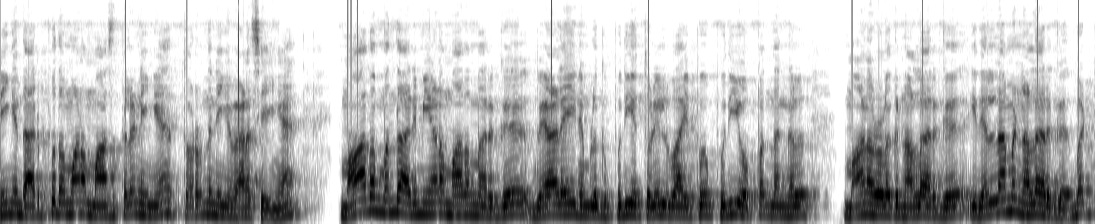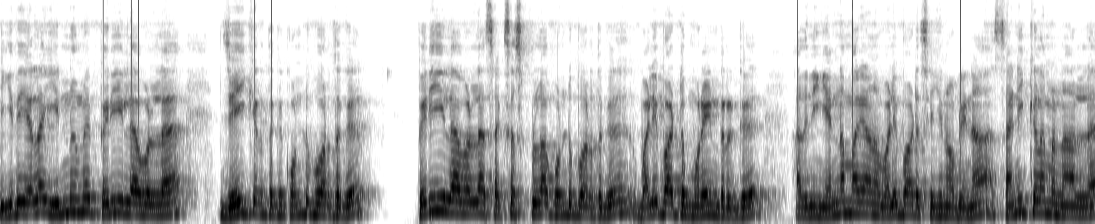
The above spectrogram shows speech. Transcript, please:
நீங்கள் இந்த அற்புதமான மாதத்தில் நீங்கள் தொடர்ந்து நீங்கள் வேலை செய்யுங்க. மாதம் வந்து அருமையான மாதமாக இருக்குது வேலை நம்மளுக்கு புதிய தொழில் வாய்ப்பு புதிய ஒப்பந்தங்கள் மாணவர்களுக்கு நல்லா இருக்குது இது எல்லாமே நல்லா இருக்குது பட் இதையெல்லாம் இன்னுமே பெரிய லெவலில் ஜெயிக்கிறதுக்கு கொண்டு போகிறதுக்கு பெரிய லெவலில் சக்ஸஸ்ஃபுல்லாக கொண்டு போகிறதுக்கு வழிபாட்டு முறைன்னு இருக்குது அது நீங்கள் என்ன மாதிரியான வழிபாடு செய்யணும் அப்படின்னா சனிக்கிழமை நாளில்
